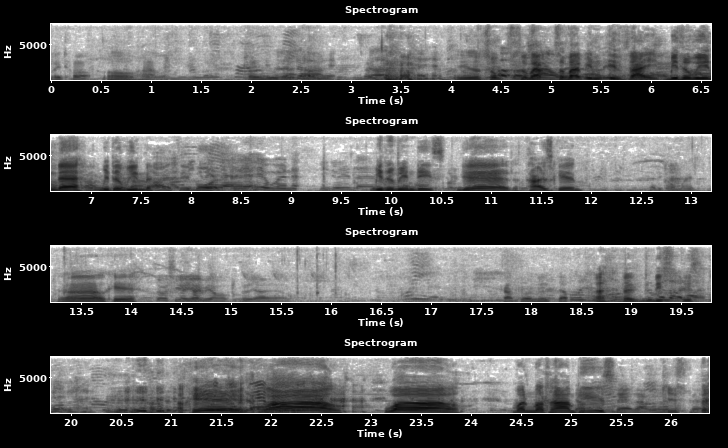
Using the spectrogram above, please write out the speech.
ไม่ชอบโอ้ต้องอยู่ตรงกลาง you so swap swap in inside between there between there สีโบย between this yes Thai skin อ่าโอเคจับตัวนู้นจับอะ this this โอเค ว้าว ว้าว one more time please แตะหลังคิสแต่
